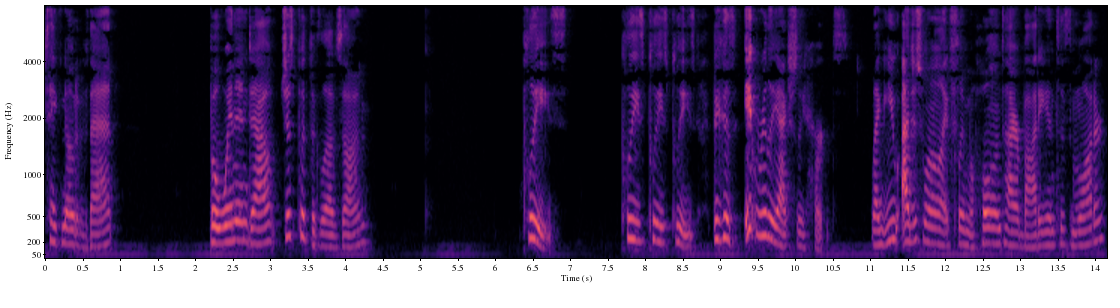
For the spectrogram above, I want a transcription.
take note of that. But when in doubt, just put the gloves on. Please. Please, please, please. Because it really actually hurts. Like you I just want to like fling my whole entire body into some water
